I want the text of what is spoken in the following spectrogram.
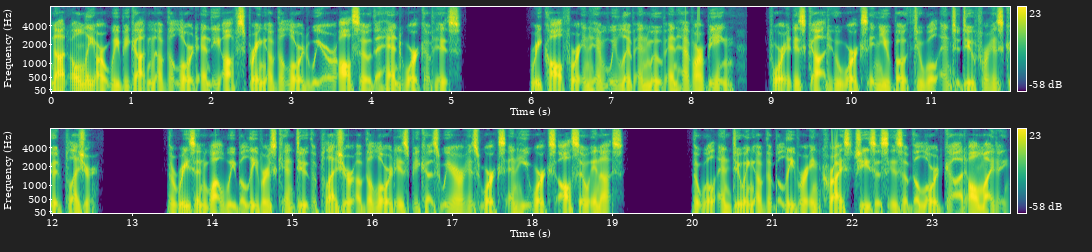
Not only are we begotten of the Lord and the offspring of the Lord we are also the handwork of his. Recall for in him we live and move and have our being, for it is God who works in you both to will and to do for his good pleasure. The reason why we believers can do the pleasure of the Lord is because we are his works and he works also in us. The will and doing of the believer in Christ Jesus is of the Lord God Almighty.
